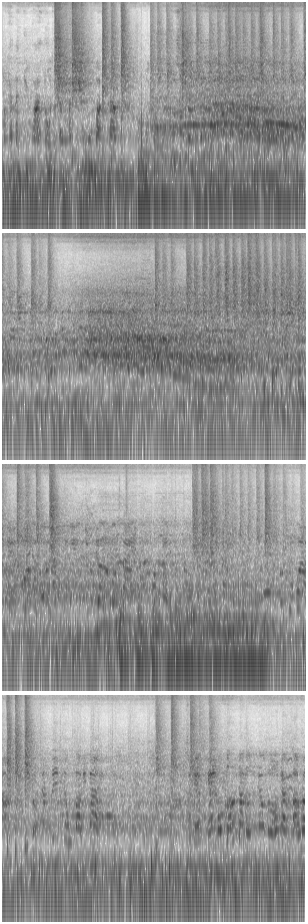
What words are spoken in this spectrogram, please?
và khả năng chuyển hóa rồi thì bạn thắng của U23 Việt Nam. Vẫn còn một cú xuất sắc Việt Nam sức ép ngày một lớn đã được cao thủ áo tạo ra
